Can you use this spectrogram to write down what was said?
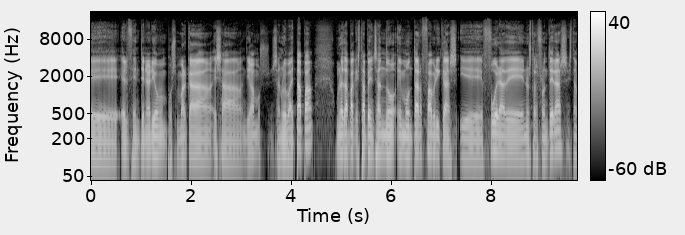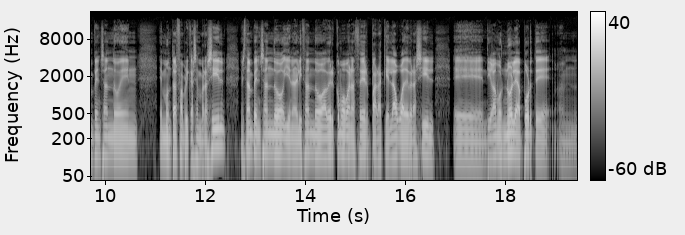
eh, el centenario pues marca esa, digamos, esa nueva etapa, una etapa que está pensando en montar fábricas eh, fuera de nuestras fronteras, están pensando en en montar fábricas en Brasil, están pensando y analizando a ver cómo van a hacer para que el agua de Brasil, eh, digamos, no le aporte mm,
